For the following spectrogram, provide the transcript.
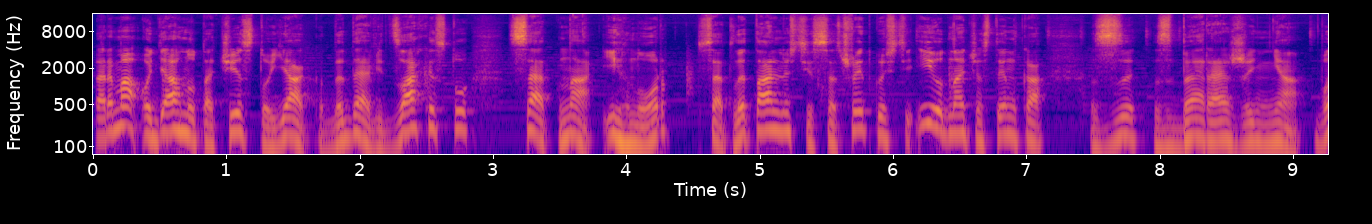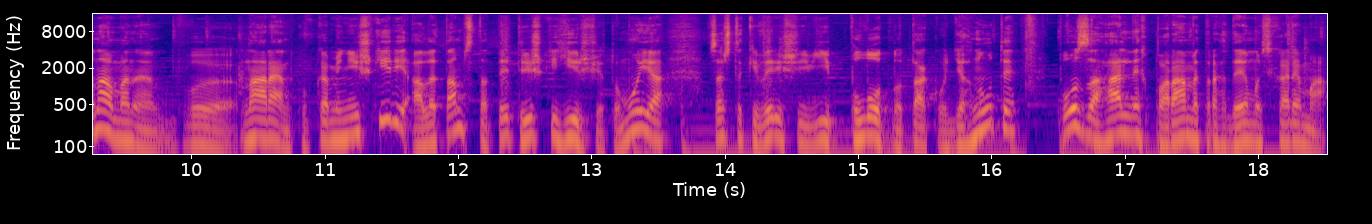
Харема одягнута чисто як ДД від захисту, сет на ігнор, сет летальності, сет швидкості і одна частинка з збереження. Вона в мене в, на ренку в кам'яній шкірі, але там стати трішки гірші. Тому я все ж таки вирішив її плотно так одягнути. По загальних параметрах дивимось Харема.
